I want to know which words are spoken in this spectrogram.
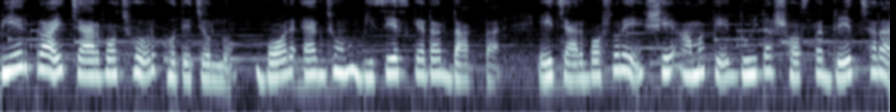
বিয়ের প্রায় চার বছর হতে চলল। বর একজন বিসিএস ক্যাডার ডাক্তার। এই চার বছরে সে আমাকে দুইটা সস্তা ড্রেস ছাড়া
